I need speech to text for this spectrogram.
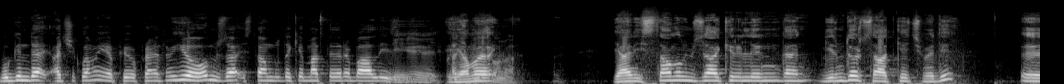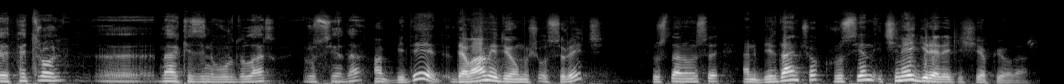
Bugün de açıklama yapıyor Ukrayna tarafı. Yo müza İstanbul'daki maddelere bağlıyız. Evet, kaç E ama- gün sonra? Yani İstanbul müzakerelerinden 24 saat geçmedi. Ee, petrol e, merkezini vurdular Rusya'da. Ha bir de devam ediyormuş o süreç. Ruslar onu yani birden çok Rusya'nın içine girerek iş yapıyorlar.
